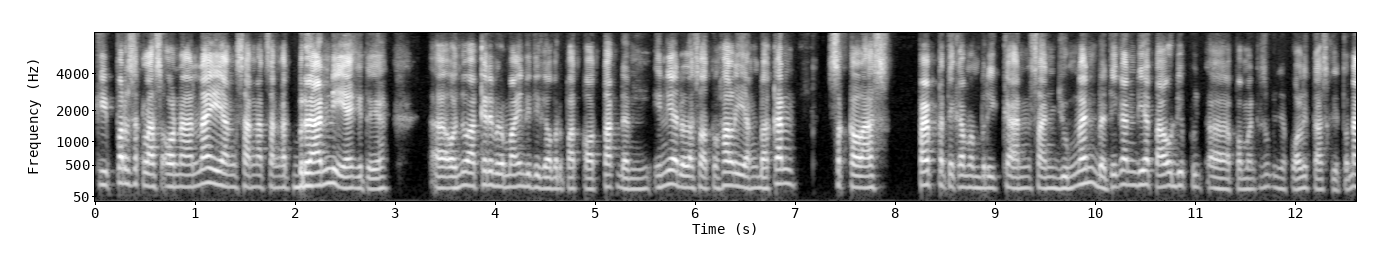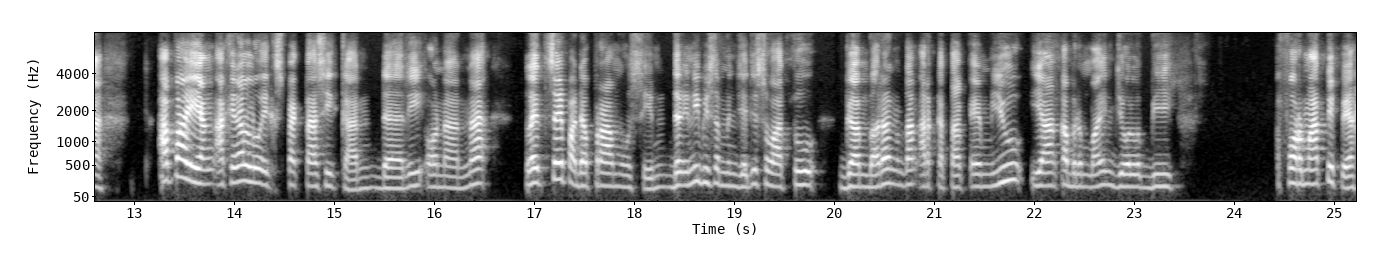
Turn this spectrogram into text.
kiper sekelas Onana yang sangat-sangat berani ya gitu ya. Uh, untuk akhirnya bermain di tiga berempat kotak dan ini adalah suatu hal yang bahkan sekelas Pep ketika memberikan sanjungan berarti kan dia tahu dia uh, pemain tersebut punya kualitas gitu. Nah, apa yang akhirnya lu ekspektasikan dari Onana let's say pada pramusim dan ini bisa menjadi suatu gambaran tentang archetype MU yang akan bermain jauh lebih formatif ya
